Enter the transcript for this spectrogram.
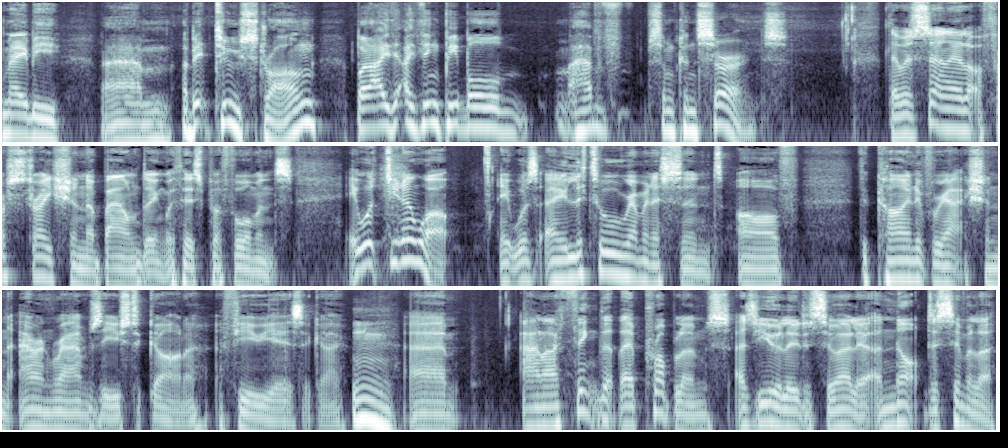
maybe um, a bit too strong, but I, I think people have some concerns. There was certainly a lot of frustration abounding with his performance. It was. Do you know what? It was a little reminiscent of the kind of reaction Aaron Ramsey used to garner a few years ago. Um, and I think that their problems, as you alluded to earlier, are not dissimilar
